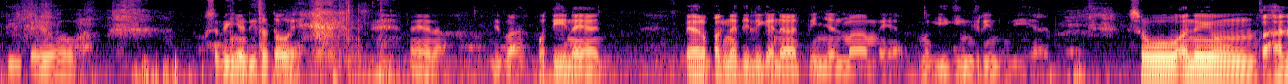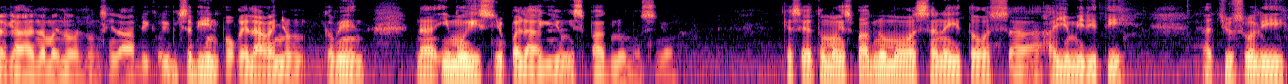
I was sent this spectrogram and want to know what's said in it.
hindi kayo sabihin nyo, hindi totoo eh. Ayan oh, di ba? Puti na yan. Pero pag nadiligan natin yan mamaya, magiging green uli yan. So, ano yung kahalagahan naman nun nung sinabi ko? Ibig sabihin po, kailangan yung gawin na i-moist nyo palagi yung sphagnumos nyo. Kasi itong mga sphagnumos, sanay ito sa high humidity. At usually,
